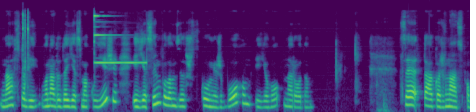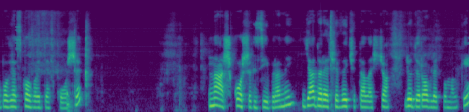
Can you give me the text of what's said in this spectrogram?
на столі. Вона додає смаку їжі і є символом зв'язку між Богом і його народом. Це також в нас обов'язково йде в кошик. Наш кошик зібраний. Я, до речі, вичитала, що люди роблять помилки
